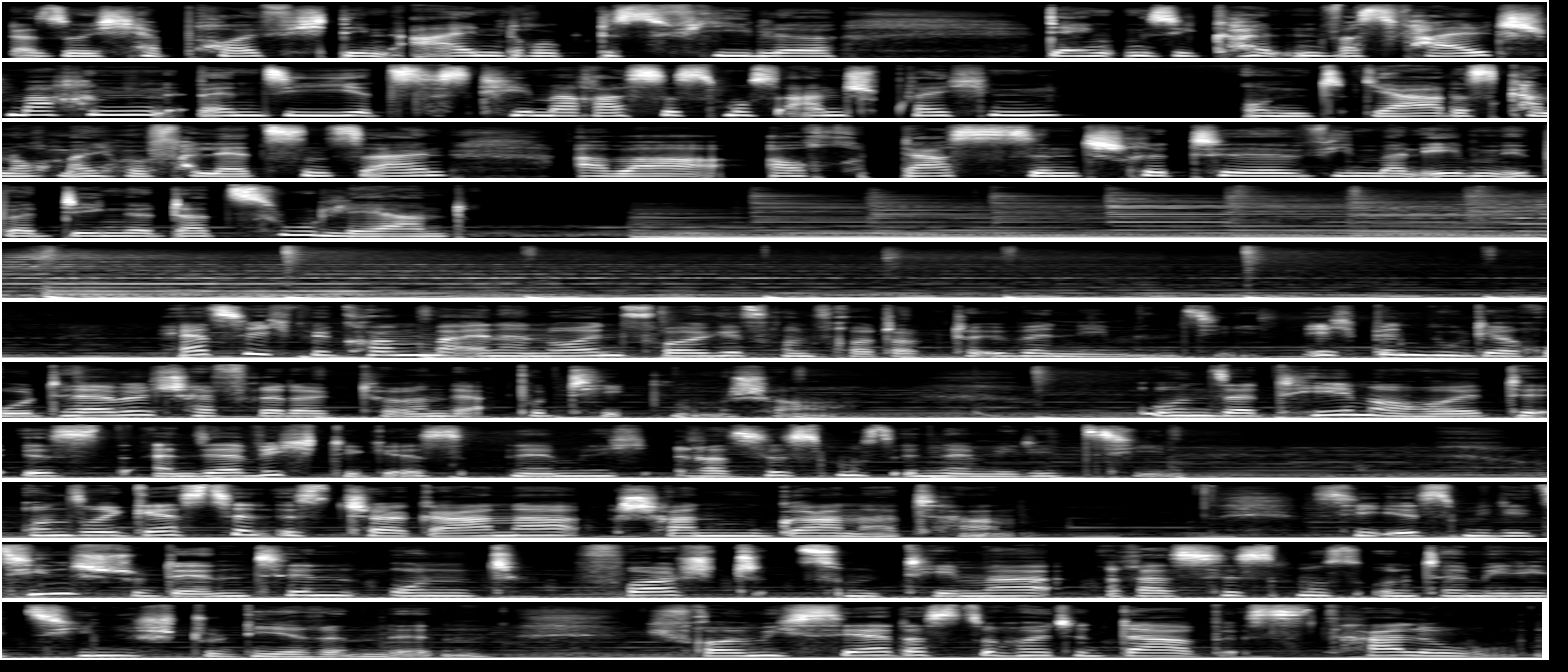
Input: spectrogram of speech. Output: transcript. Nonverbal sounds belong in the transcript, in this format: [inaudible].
Also ich habe häufig den Eindruck, dass viele denken, sie könnten was falsch machen, wenn sie jetzt das Thema Rassismus ansprechen. Und ja, das kann auch manchmal verletzend sein, aber auch das sind Schritte, wie man eben über Dinge dazulernt. Herzlich willkommen bei einer neuen Folge von Frau Doktor übernehmen Sie. Ich bin Julia Rotherbel, Chefredakteurin der Apothekenumschau. Unser Thema heute ist ein sehr wichtiges, nämlich Rassismus in der Medizin. Unsere Gästin ist Chagana Shanmuganathan. Sie ist Medizinstudentin und forscht zum Thema Rassismus unter Medizinstudierenden. Ich freue mich sehr, dass du heute da bist. Hallo.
